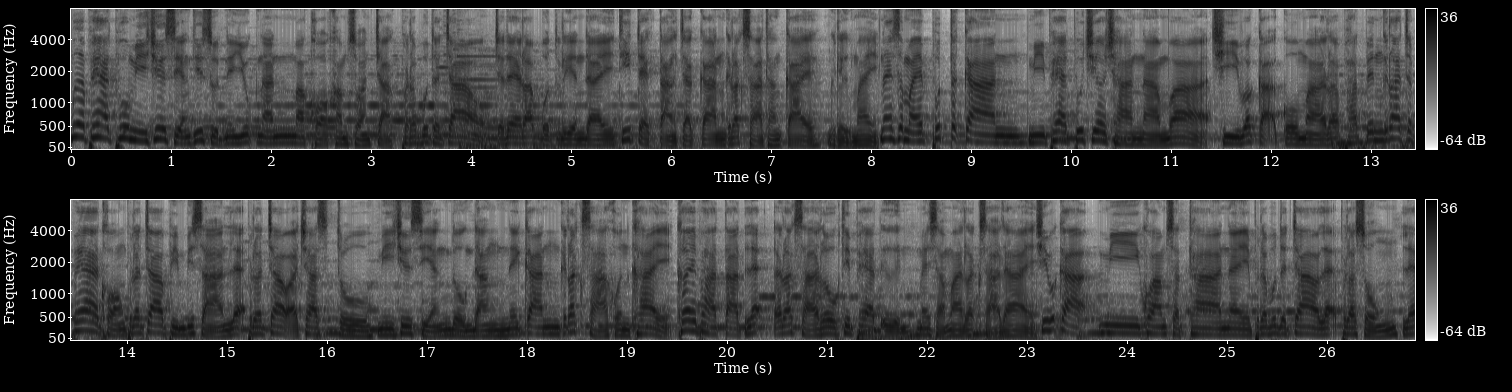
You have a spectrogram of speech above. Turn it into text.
เมื่อแพทย์ผู้มีชื่อเสียงที่สุดในยุคนั้นมาขอคำสอนจากพระพุทธเจ้า จะได้รับบทเรียนใดที่แตกต่างจากการรักษาทางกายหรือไม่ ในสมัยพุทธกาลมีแพทย์ผู้เชี่ยวชาญนามว่า ชีวกะโกมารพัฒเป็นราชแพทย์ของพระเจ้าพิมพิสาร และพระเจ้าอาชาติศัตรู มีชื่อเสียงโด่งดังในการรักษาคนไข้ เคยผ่าตัดและรักษาโรคที่แพทย์อื่น ไม่สามารถรักษาได้ ชีวกะมีความศรัทธาในพระพุทธเจ้าและพระสงฆ์และ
